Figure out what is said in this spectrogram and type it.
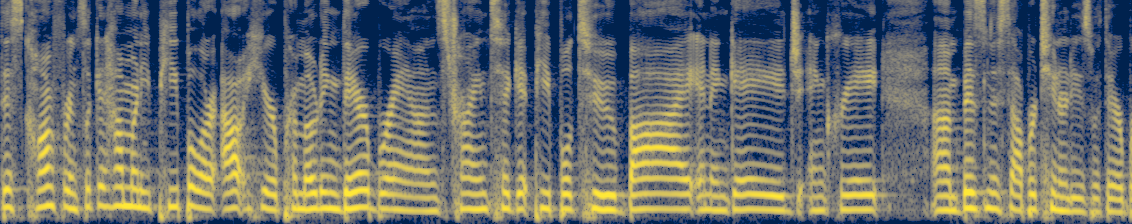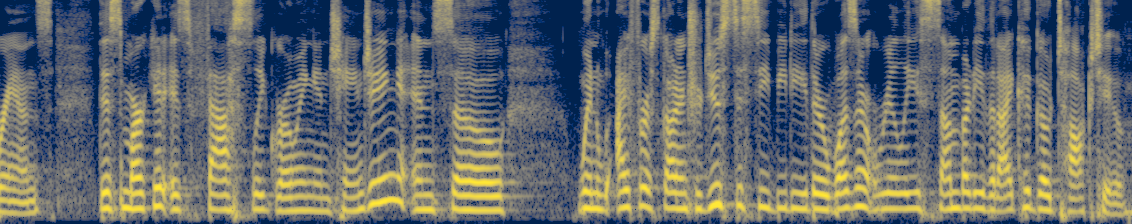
this conference, look at how many people are out here promoting their brands, trying to get people to buy and engage and create um, business opportunities with their brands. This market is fastly growing and changing, and so when I first got introduced to CBD, there wasn't really somebody that I could go talk to.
